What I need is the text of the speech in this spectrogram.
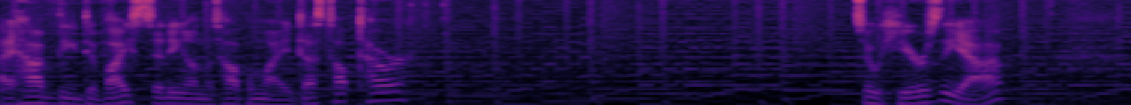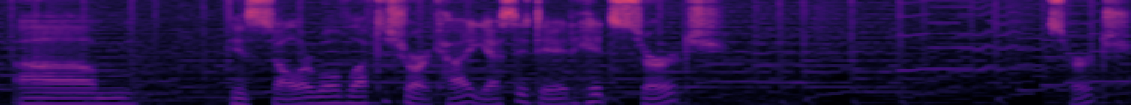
I have the device sitting on the top of my desktop tower. So here's the app. Um, The installer will have left a shortcut. Yes, it did. Hit search. Search.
